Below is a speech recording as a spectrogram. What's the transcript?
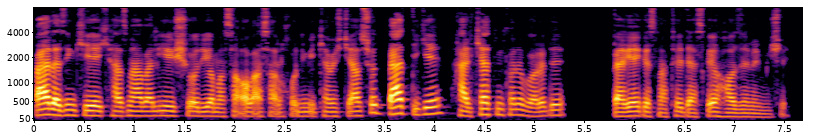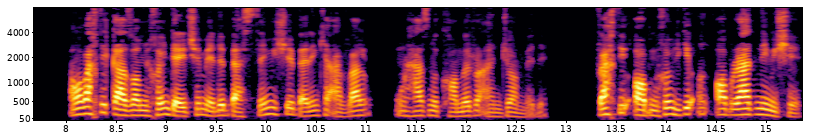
بعد از اینکه یک هضم اولیه شد یا مثلا آب اصل خوردیم یک کمش جذب شد بعد دیگه حرکت می‌کنه وارد بقیه قسمت های دستگاه هاضمه میشه. اما وقتی غذا می‌خوریم دریچه معده بسته میشه برای اینکه اول اون هضم کامل رو انجام بده. وقتی آب می‌خوریم دیگه اون آب رد نمیشه.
